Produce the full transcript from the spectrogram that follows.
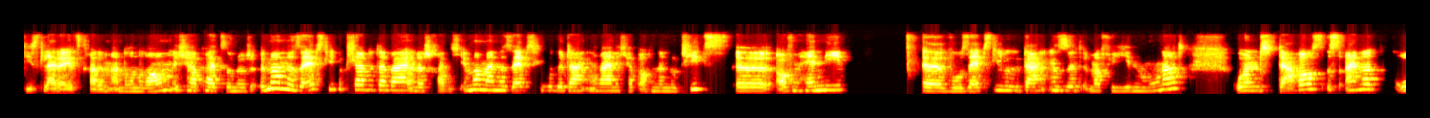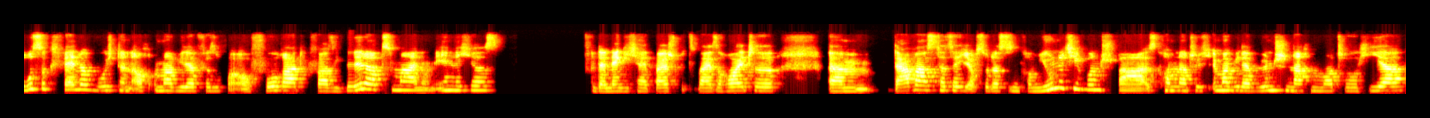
die ist leider jetzt gerade im anderen Raum. Ich habe halt so eine, immer eine Selbstliebe-Kladde dabei und da schreibe ich immer meine Selbstliebe-Gedanken rein. Ich habe auch eine Notiz äh, auf dem Handy, äh, wo Selbstliebe-Gedanken sind, immer für jeden Monat. Und daraus ist eine große Quelle, wo ich dann auch immer wieder versuche, auf Vorrat quasi Bilder zu malen und ähnliches. Und dann denke ich halt beispielsweise heute, ähm, da war es tatsächlich auch so, dass es ein Community-Wunsch war. Es kommen natürlich immer wieder Wünsche nach dem Motto, hier,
